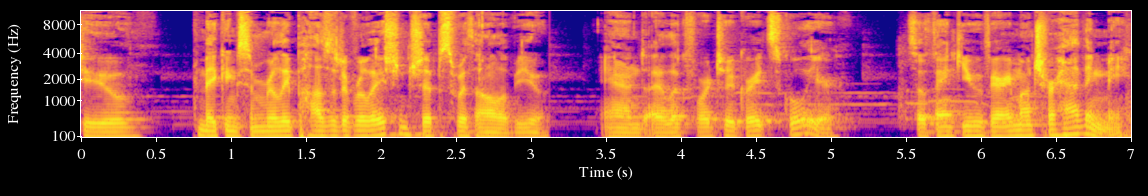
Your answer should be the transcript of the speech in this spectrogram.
to making some really positive relationships with all of you. And I look forward to a great school year. So thank you very much for having me.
